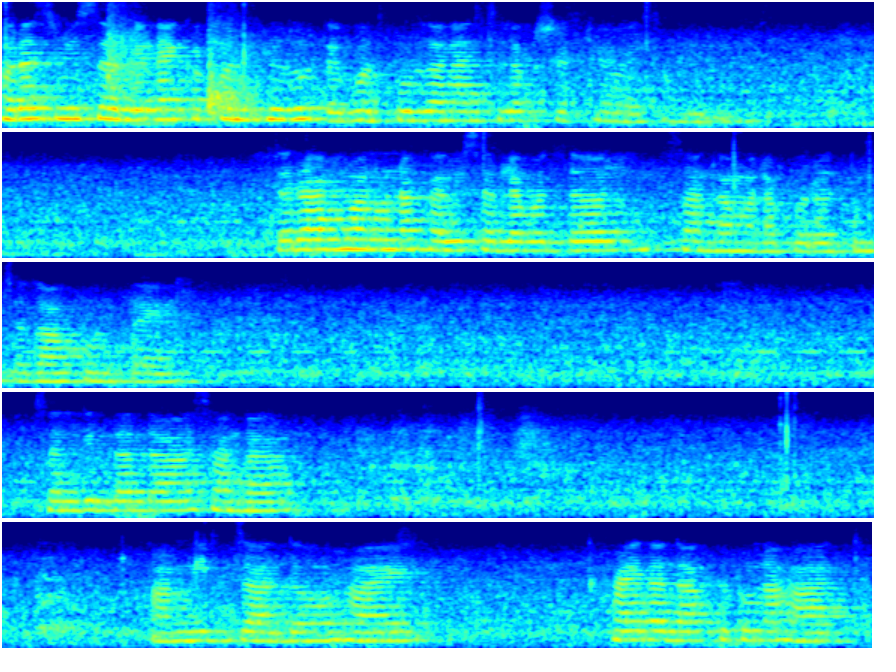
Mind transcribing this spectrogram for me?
खरंच विसरले नाही का? कन्फ्यूज होते. भरपूर जणांचं लक्षात ठेवायचं तर राग मानू नका विसरल्याबद्दल. सांगा मला परत तुमचं गाव कोणतं आहे? संदीप दादा सांगा. अमित जाधव हाय. हाय दादा कुठून आहात?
